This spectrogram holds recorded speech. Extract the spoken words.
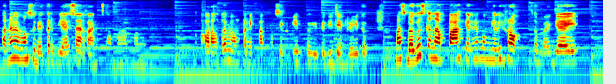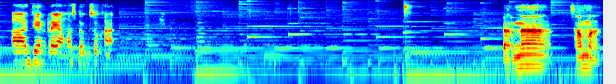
karena memang sudah terbiasa kan sama orang tua memang penikmat musik itu gitu di genre itu. Mas Bagus kenapa akhirnya memilih rock sebagai eh, genre yang Mas Bagus suka? Karena sama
